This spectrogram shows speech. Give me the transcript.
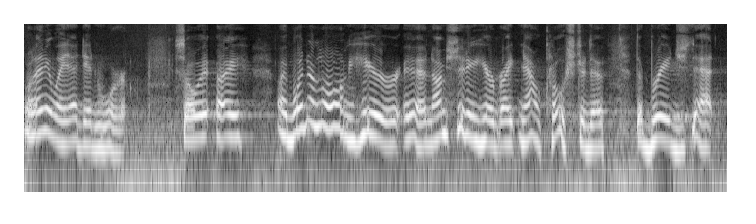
Well, anyway, that didn't work. So I. I went along here, and I'm sitting here right now close to the, the bridge that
